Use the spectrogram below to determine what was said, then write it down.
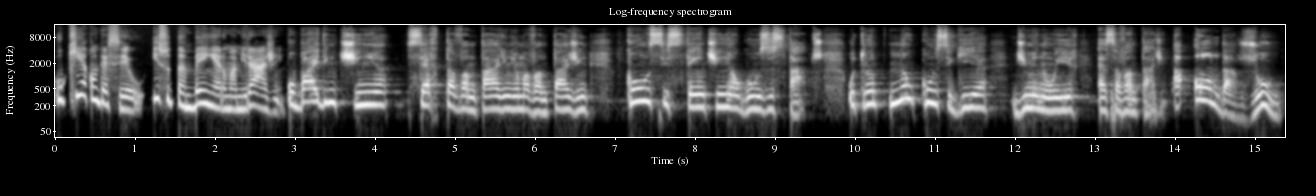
O que aconteceu? Isso também era uma miragem? O Biden tinha certa vantagem e uma vantagem consistente em alguns estados. O Trump não conseguia diminuir essa vantagem. A onda azul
